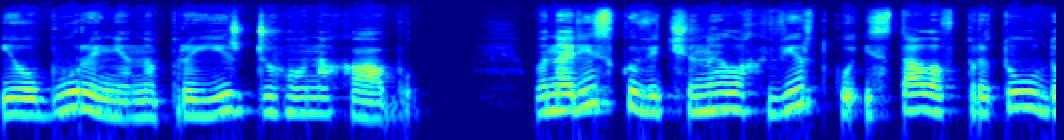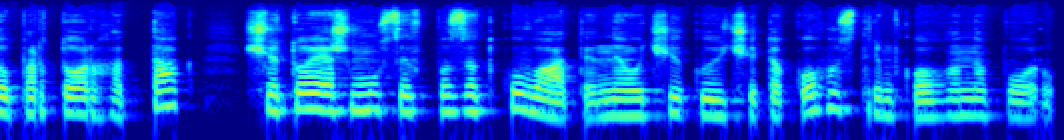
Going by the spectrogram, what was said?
і обурення на приїжджого нахабу. Вона різко відчинила хвіртку і стала впритул до парторга так, що той аж мусив позадкувати, не очікуючи такого стрімкого напору.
